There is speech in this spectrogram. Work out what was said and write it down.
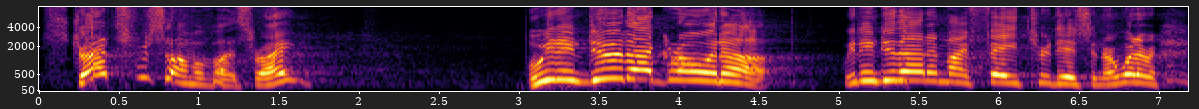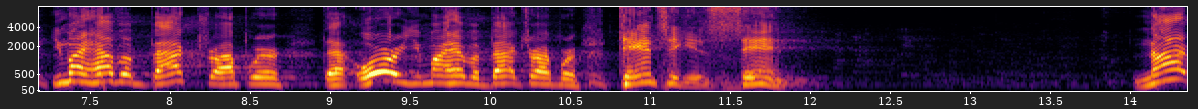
stretch for some of us, right? But we didn't do that growing up. We didn't do that in my faith tradition or whatever. You might have a backdrop where that, or you might have a backdrop where dancing is sin. Not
